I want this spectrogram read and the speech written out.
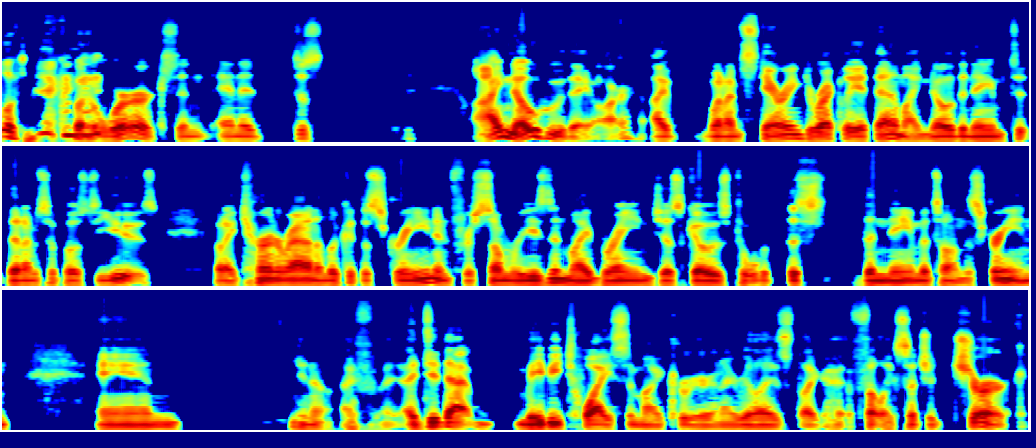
low tech but Mhm. it works and and it just i know who they are i when i'm staring directly at them i know the name to, that i'm supposed to use but i turn around and look at the screen and for some reason my brain just goes to what this the name that's on the screen and you know I I did that maybe twice in my career and i realized like i felt like such a jerk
